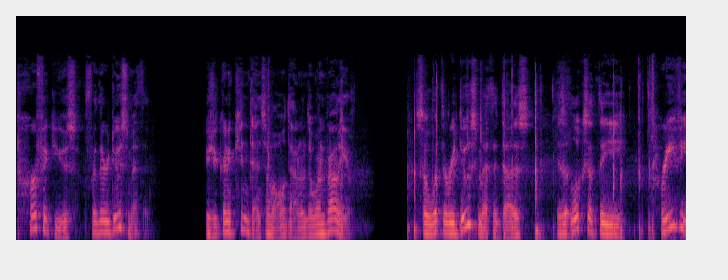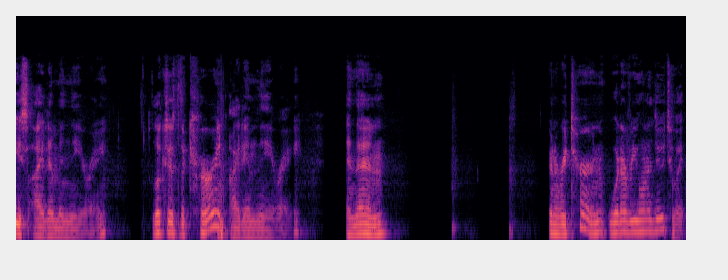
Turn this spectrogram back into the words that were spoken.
perfect use for the reduce method because you're going to condense them all down into one value. So what the reduce method does is it looks at the previous item in the array, looks at the current item in the array, and then it's going to return whatever you want to do to it.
